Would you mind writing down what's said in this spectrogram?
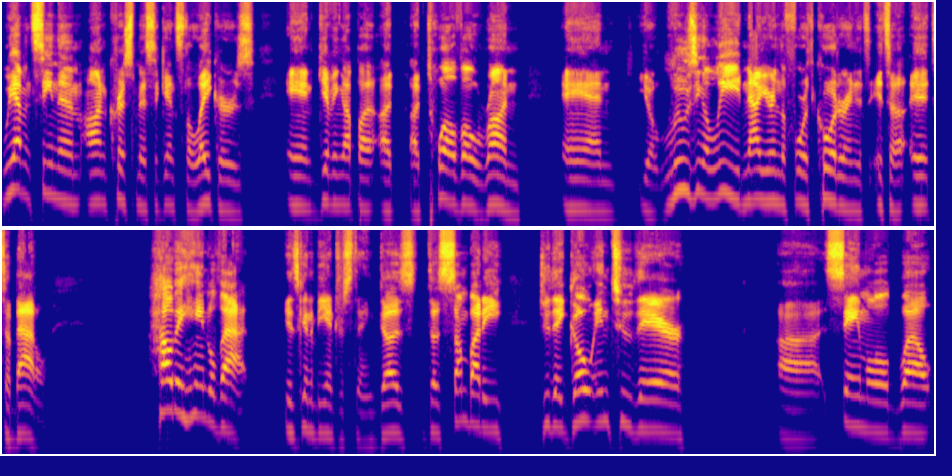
we haven't seen them on christmas against the lakers and giving up a, a, a 12-0 run and you know losing a lead. Now you're in the fourth quarter and it's it's a it's a battle. How they handle that is going to be interesting. Does does somebody do they go into their uh same old well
